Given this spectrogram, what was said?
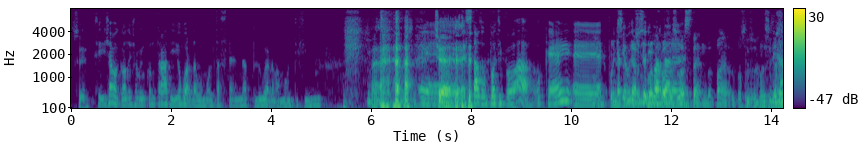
Sì. Sì, diciamo che quando ci siamo incontrati io guardavo molta stand-up, lui guardava molti film. E Cioè- È stato un po' tipo, ah, ok, e Puoi abbiamo deciso di qualcosa guardare... sulla stand-up? Eh, posso consigliare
